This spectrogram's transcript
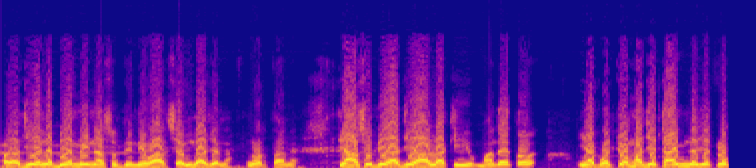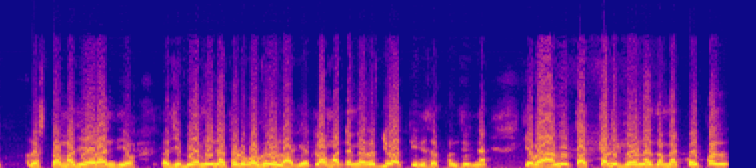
પણ હજી એને બે મહિના સુધીની વાત છે અંદાજાના, નોરતાને. ત્યાં સુધી આજે હાલાકી. મારે તો અહીંયા પહોંચવામાં જે ટાઈમ ને જેટલો રસ્તામાં જે હેરાન થયો, હજી બે મહિના થોડુંક અઘરું લાગે. એટલા માટે મેં રજૂઆત કરી સરપંચને કે ભાઈ, આનું તાત્કાલિક ધોરણે તમે કોઈ પણ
